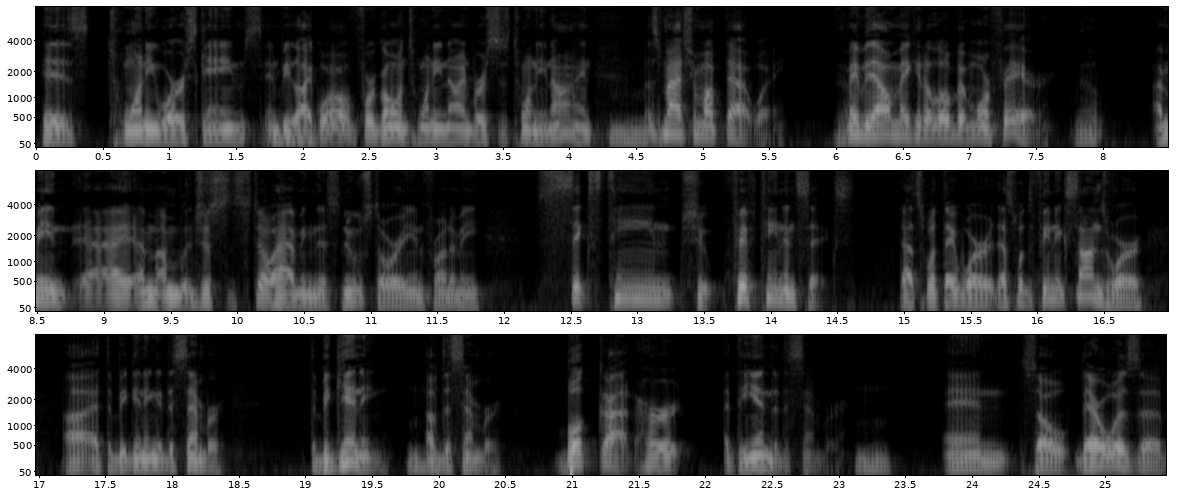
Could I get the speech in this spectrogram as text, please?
his 20 worst games and Mm-hmm. be like, well, if we're going 29 versus 29, let's match them up that way. Yep. Maybe that will make it a little bit more fair. Yep. I mean, I, I'm, I'm just still having this news story in front of me. 16, shoot, 15 and 6. That's what they were. That's what the Phoenix Suns were uh, at the beginning of December. The beginning of December. Book got hurt at the end of December. And so there was a,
